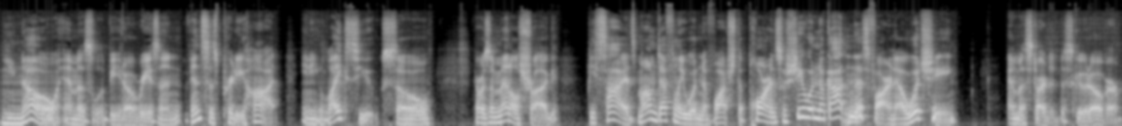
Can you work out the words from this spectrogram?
You know, Emma's libido reasoned, Vince is pretty hot and he likes you. So there was a mental shrug. Besides, Mom definitely wouldn't have watched the porn, so she wouldn't have gotten this far now, would she? Emma started to scoot over.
